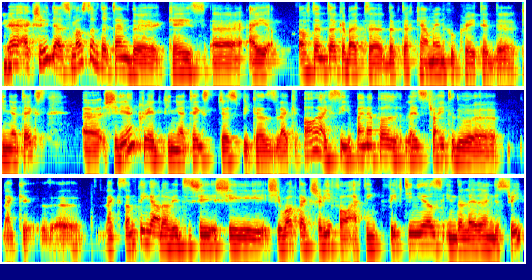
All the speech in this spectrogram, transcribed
yeah, actually, that's most of the time the case. Uh, I often talk about uh, Dr. Carmen, who created the Piñatex. Uh, she didn't create Piñatex just because, like, oh, I see pineapple. Let's try to do a like uh, like something out of it. She she she worked actually for I think 15 years in the leather industry,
